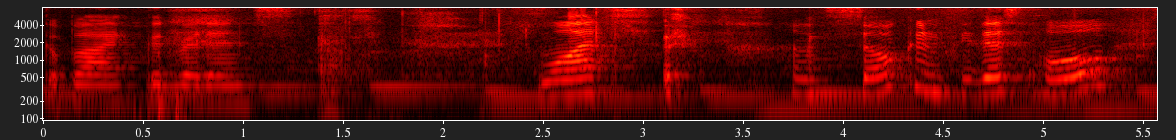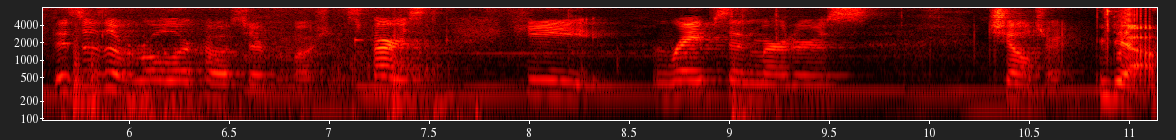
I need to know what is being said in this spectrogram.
Goodbye. Good riddance. What? I'm so confused. This whole this was a roller coaster of emotions. First, he rapes and murders children, Yeah.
